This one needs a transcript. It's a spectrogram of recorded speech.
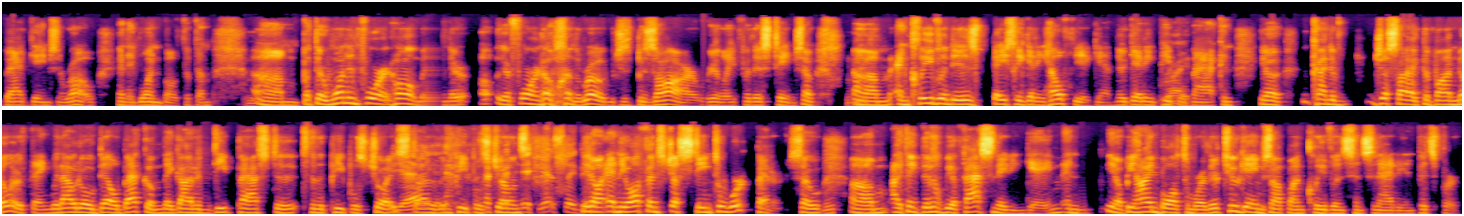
bad games in a row, and they've won both of them. Mm-hmm. Um, but they're one and four at home, and they're they're four and zero oh on the road, which is bizarre, really, for this team. So, mm-hmm. um, and Cleveland is basically getting healthy again. They're getting people right. back, and you know, kind of just like the Von Miller thing. Without Odell Beckham, they got a deep pass to to the People's Choice, yeah, Donovan yeah. Peoples Jones. yes, they did. You know, and the offense just seemed to work better. So, mm-hmm. um, I think this will be a fascinating game. And you know, behind Baltimore, they're two games up on Cleveland, Cincinnati, and Pittsburgh.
